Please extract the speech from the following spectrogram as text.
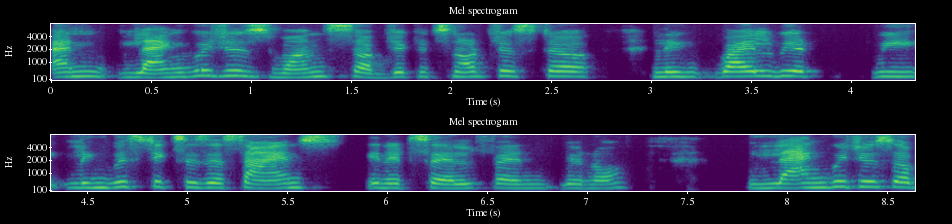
And language is one subject. It's not just a ling- while we are we linguistics is a science in itself, and you know, languages are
